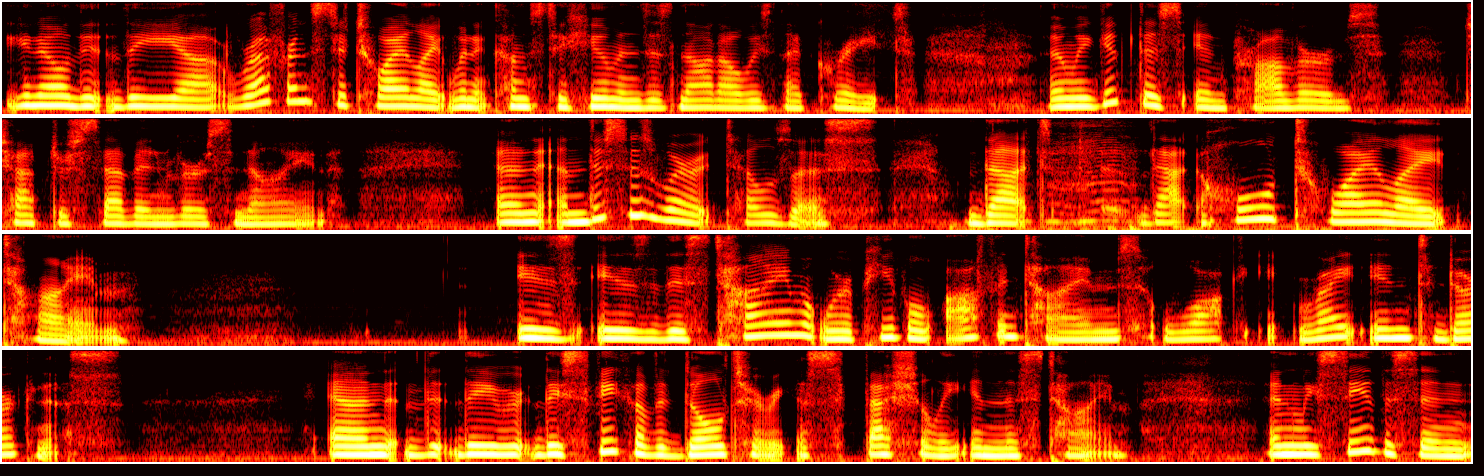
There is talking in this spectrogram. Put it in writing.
you know, the, the uh, reference to twilight when it comes to humans is not always that great. And we get this in Proverbs chapter 7, verse 9. And, and this is where it tells us that that whole twilight time is is this time where people oftentimes walk right into darkness. And th- they they speak of adultery especially in this time. And we see this in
